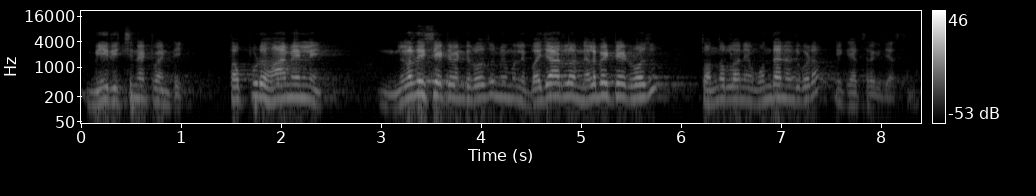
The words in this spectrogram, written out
మీరు ఇచ్చినటువంటి తప్పుడు హామీల్ని నిలదీసేటువంటి రోజు మిమ్మల్ని బజార్లో నిలబెట్టే రోజు తొందరలోనే ఉందనేది కూడా మీకు హెచ్చరిక చేస్తున్నాం.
